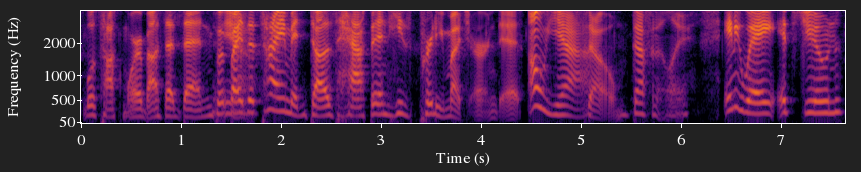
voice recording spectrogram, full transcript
We'll talk more about that then. But by the time it does happen, he's pretty much earned it. oh yeah, So, definitely. anyway, it's June,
